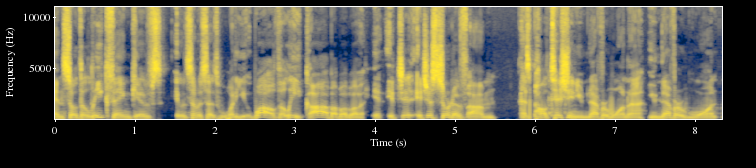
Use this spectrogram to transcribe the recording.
and so the leak thing gives when someone says, "What do you?" Well, the leak. Ah, oh, blah blah blah. It it just, it just sort of um, as a politician, you never want to. You never want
